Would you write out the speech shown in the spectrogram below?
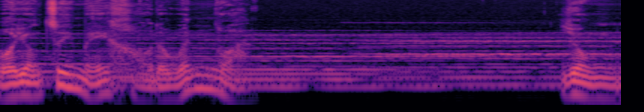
我用最美好的温暖，用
